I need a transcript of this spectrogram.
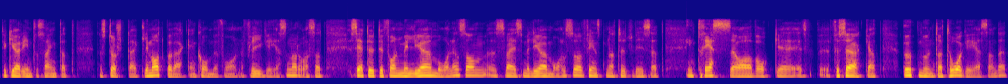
tycker jag det är intressant att den största klimatpåverkan kommer från flygresorna då. Så att sett utifrån miljömålen som Sveriges miljömål så finns det naturligtvis ett intresse av och eh, ett försök att uppmuntra tågresandet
